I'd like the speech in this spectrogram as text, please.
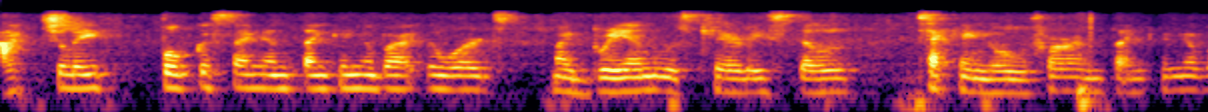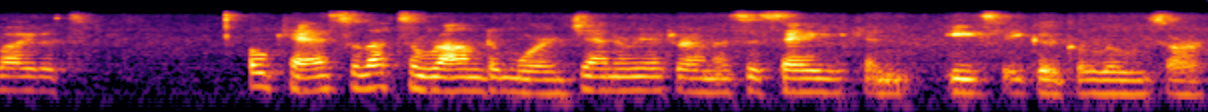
actually focusing and thinking about the words, my brain was clearly still ticking over and thinking about it. Okay, so that's a random word generator, and as I say, you can easily Google those, or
